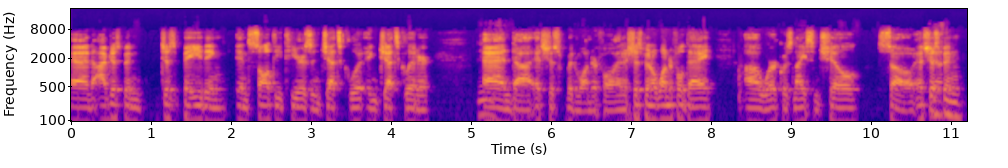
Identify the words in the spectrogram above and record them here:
and I've just been just bathing in salty tears and Jets and Jets glitter, Mm. and uh, it's just been wonderful, and it's just been a wonderful day. Uh, work was nice and chill, so it's just Yeah. been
